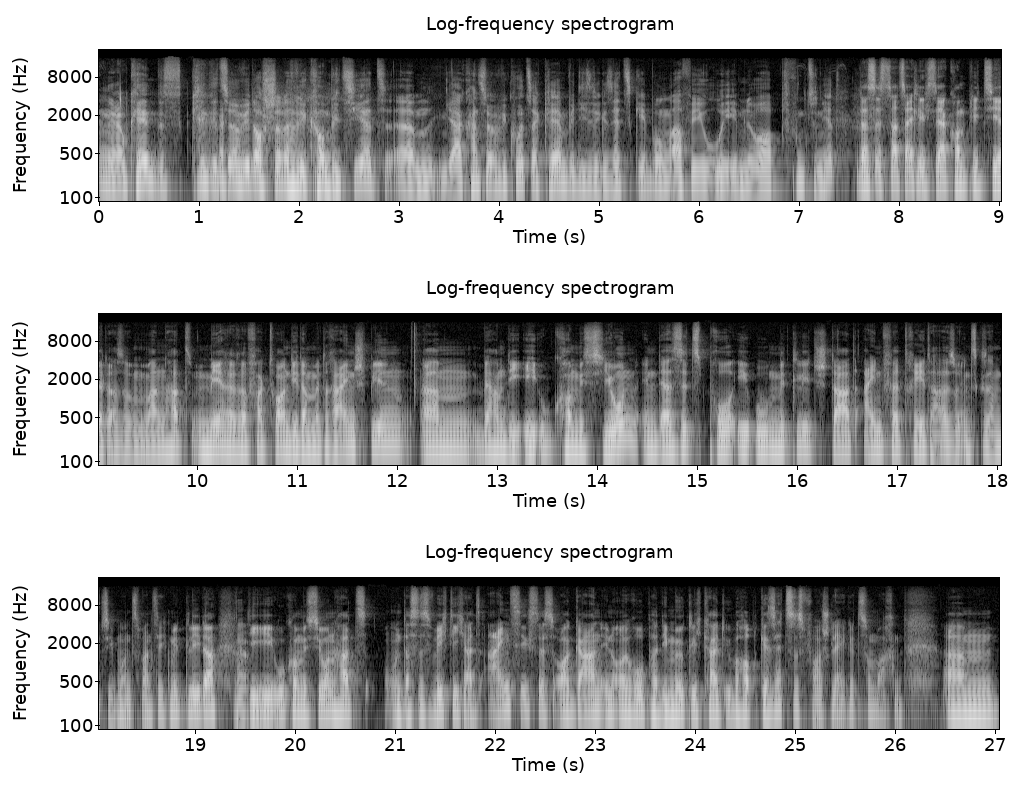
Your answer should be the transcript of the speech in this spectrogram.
Ja, okay, das klingt jetzt irgendwie doch schon irgendwie kompliziert. Ähm, ja, kannst du irgendwie kurz erklären, wie diese Gesetzgebung auf EU-Ebene überhaupt funktioniert? Das ist tatsächlich sehr kompliziert. Also man hat mehrere Faktoren, die da mit reinspielen. Ähm, wir haben die EU-Kommission, in der sitzt pro EU-Mitgliedstaat ein Vertreter, also insgesamt 27 Mitglieder. Ja. Die EU-Kommission hat, und das ist wichtig, als einziges Organ in Europa die Möglichkeit, überhaupt Gesetzesvorschläge zu machen. Ähm,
